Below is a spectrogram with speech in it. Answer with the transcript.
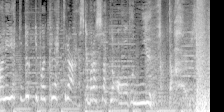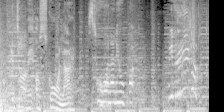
Och han är jätteduktig på att klättra. Jag ska bara slappna av och njuta. Nu tar vi och skålar. Skål allihopa. Rudolf!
